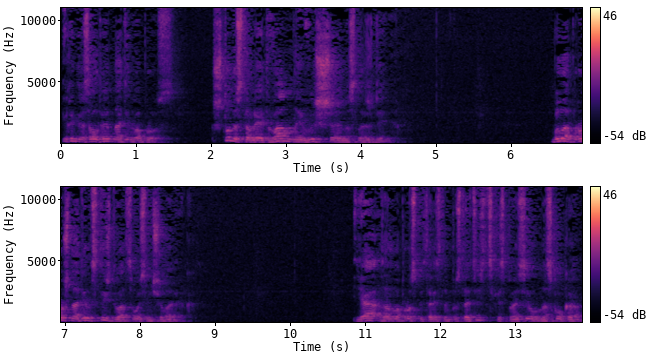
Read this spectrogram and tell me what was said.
Их интересовал ответ на один вопрос. Что доставляет вам наивысшее наслаждение? Было опрошено 11 028 человек. Я задал вопрос специалистам по статистике, спросил, насколько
